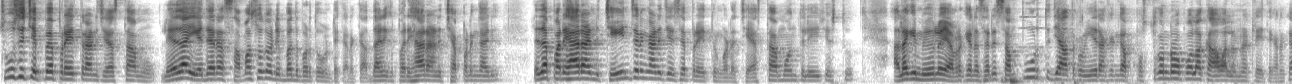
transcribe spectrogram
చూసి చెప్పే ప్రయత్నాన్ని చేస్తాము. లేదా ఏదైనా సమస్యతో ఇబ్బంది పడుతూ ఉంటే కనుక దానికి పరిహారాన్ని చెప్పడం కానీ లేదా పరిహారాన్ని చేయించడం కానీ చేసే ప్రయత్నం కూడా చేస్తాము అని తెలియజేస్తూ అలాగే మీలో ఎవరికైనా సరే సంపూర్తి జాతకం ఈ రకంగా పుస్తకం రూపంలో కావాలన్నట్లయితే కనుక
